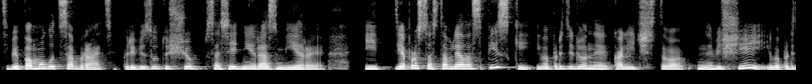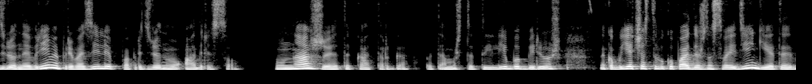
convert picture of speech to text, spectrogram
Тебе помогут собрать, привезут еще соседние размеры. И я просто оставляла списки, и в определенное количество вещей, и в определенное время привозили по определенному адресу. У нас же это каторга, потому что ты либо берешь, ну, как бы я часто выкупаю даже на свои деньги, это,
